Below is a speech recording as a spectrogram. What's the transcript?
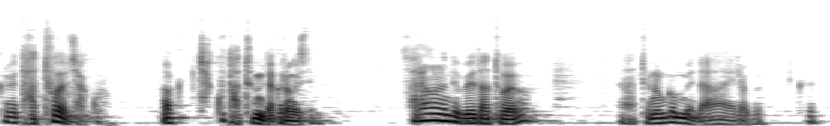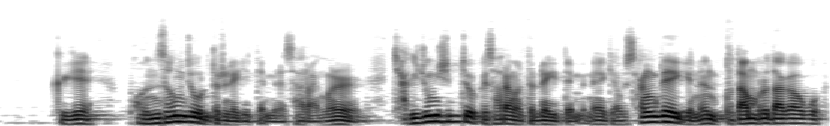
그러니까 다투어요, 자꾸. 아, 자꾸 다툽니다. 그런 것을. 사랑하는데 왜 다투어요? 다투는 겁니다, 여러분. 그, 그게 본성적으로 드러내기 때문에 사랑을 자기중심적으로 그 사랑을 드러내기 때문에 결국 상대에게는 부담으로 다가오고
